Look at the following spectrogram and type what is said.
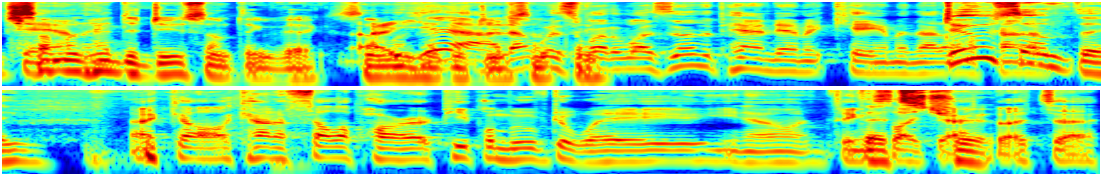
Jamming. Someone had to do something, Vic. Someone uh, yeah, that something. was what it was. Then the pandemic came, and that do all something. Of, that all kind of fell apart. People moved away, you know, and things That's like true. that. But uh,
